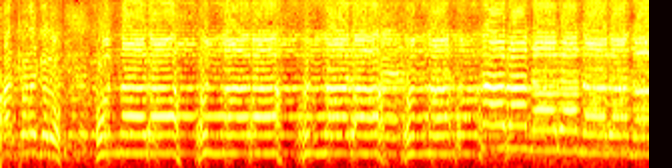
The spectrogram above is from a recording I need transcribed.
ہاتھ کھڑے کرو۔ ہو نارا ہو نارا ہو نارا ہو نارا نارا نارا نارا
